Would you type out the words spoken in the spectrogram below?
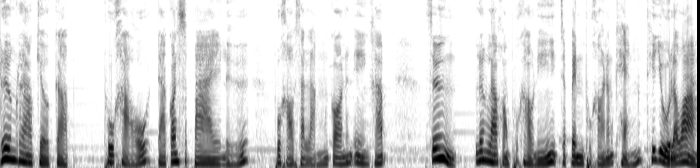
เรื่องราวเกี่ยวกับภูเขาดากอนสปายหรือภูเขาสันหลังมังกรนั่นเองครับ ซึ่ง เรื่องราวของภูเขานี้จะเป็นภูเขาน้ำแข็งที่อยู่ระหว่าง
